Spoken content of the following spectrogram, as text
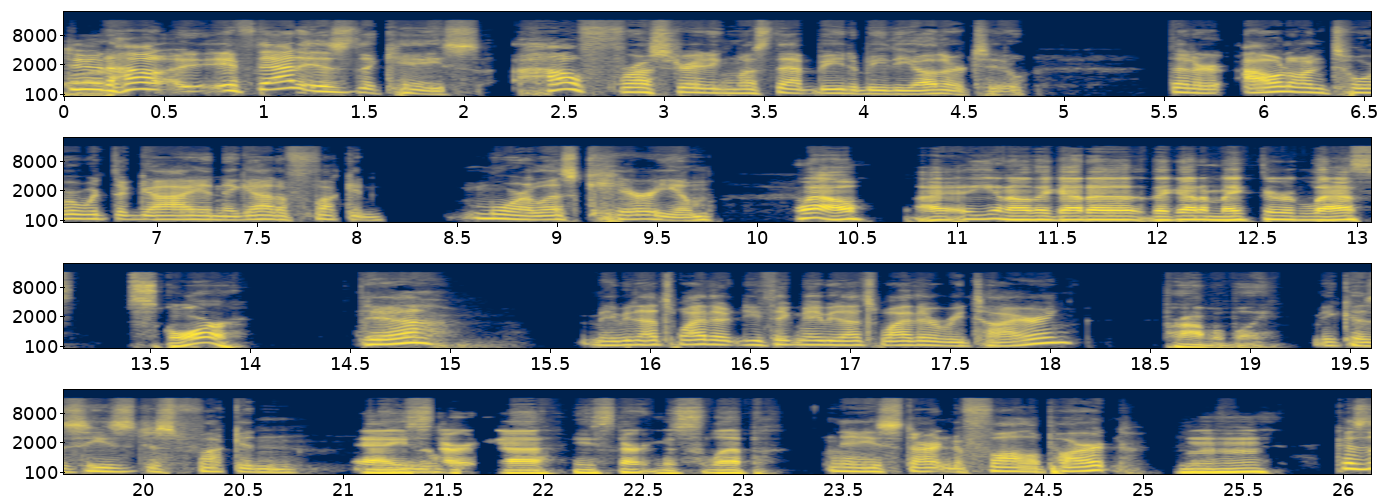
Dude, how if that is the case, how frustrating must that be to be the other two that are out on tour with the guy and they gotta fucking more or less carry him? Well, I you know they gotta they gotta make their last score Yeah. Maybe that's why they're do you think maybe that's why they're retiring? probably. Because he's just fucking Yeah, he's you know, starting to he's starting to slip. yeah, he's starting to fall apart. Mm-hmm. Because,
